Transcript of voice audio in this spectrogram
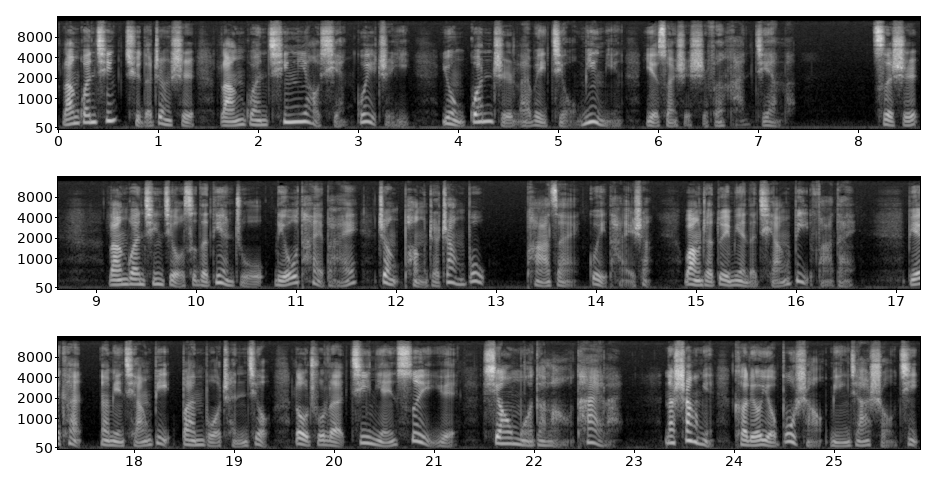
郎官清取的正是郎官清要显贵之意，用官职来为酒命名，也算是十分罕见了。此时，郎官清酒肆的店主刘太白正捧着账簿，趴在柜台上，望着对面的墙壁发呆。别看那面墙壁斑驳陈旧，露出了积年岁月。消磨的老态来，那上面可留有不少名家手迹。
